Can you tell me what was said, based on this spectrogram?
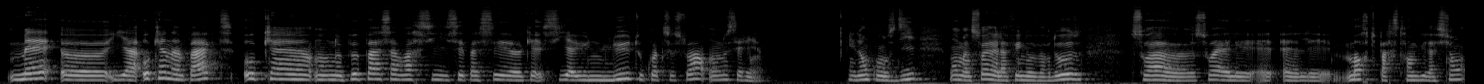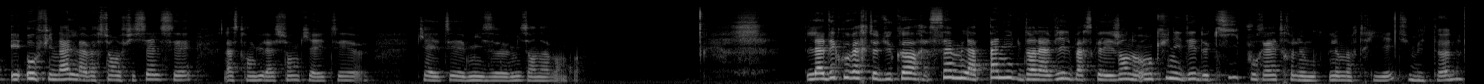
Mais euh, il n'y a aucun impact, aucun, on ne peut pas savoir s'il s'est passé, euh, s'il y a eu une lutte ou quoi que ce soit, on ne sait rien. Et donc on se dit, bon ben soit elle a fait une overdose, soit, euh, soit elle, est, elle, est, morte par strangulation. Et au final, la version officielle, c'est la strangulation qui a été, euh, qui a été mise, mise en avant. Quoi. La découverte du corps sème la panique dans la ville parce que les gens n'ont aucune idée de qui pourrait être le, le meurtrier. Tu m'étonnes.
